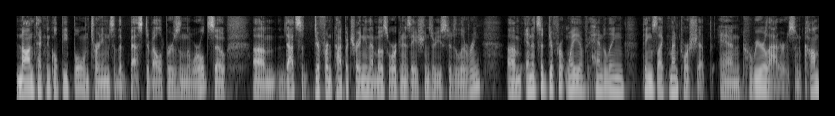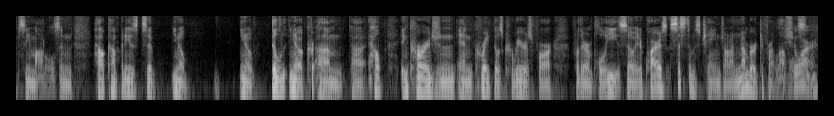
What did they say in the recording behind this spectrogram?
non-technical people and turning them into the best developers in the world. So um, that's a different type of training that most organizations are used to delivering, um, and it's a different way of handling things like mentorship and career ladders and competency models and how companies to you know you know you know um, uh, help encourage and, and create those careers for for their employees. So it requires systems change on a number of different levels. Sure.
